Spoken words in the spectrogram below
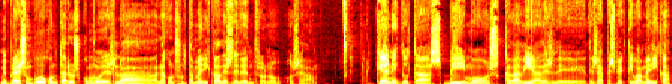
Mi plan es un poco contaros cómo es la, la consulta médica desde dentro, ¿no? O sea, qué anécdotas vimos cada día desde, desde la perspectiva médica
